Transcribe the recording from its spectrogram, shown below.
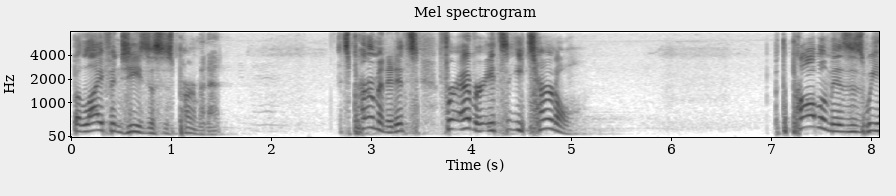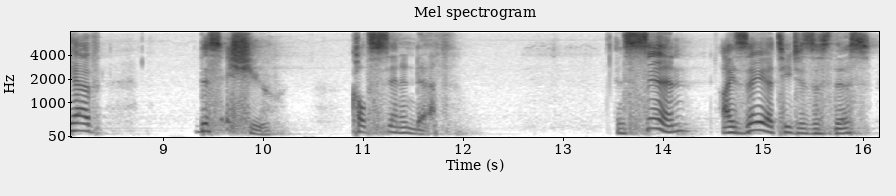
But life in Jesus is permanent. It's permanent, it's forever, it's eternal. But the problem is, is we have this issue called sin and death. And sin, Isaiah teaches us this,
